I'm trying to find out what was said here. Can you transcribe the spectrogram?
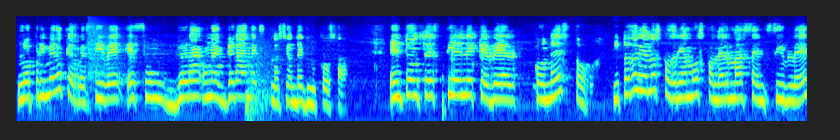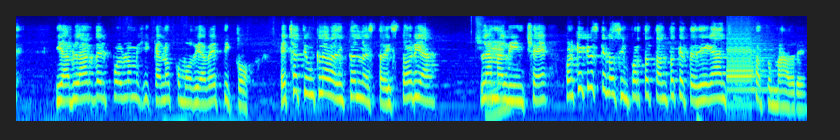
lo primero que recibe es un una gran explosión de glucosa. Entonces tiene que ver con esto. Y todavía nos podríamos poner más sensibles y hablar del pueblo mexicano como diabético. Échate un clavadito en nuestra historia la Malinche. ¿Por qué crees que nos importa tanto que te digan a tu madre?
